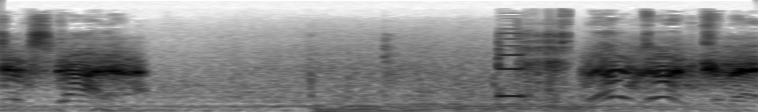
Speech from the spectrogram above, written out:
Data. Well done, Commander.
